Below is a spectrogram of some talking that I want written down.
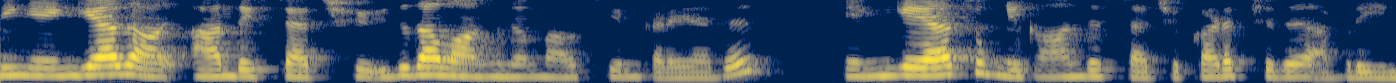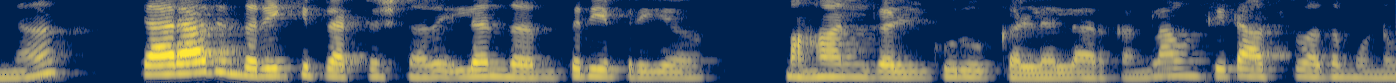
நீங்கள் எங்கேயாவது ஆ ஆந்தை ஸ்டாச்சு இதுதான் வாங்கணும்னு அவசியம் கிடையாது. எங்கேயாச்சும் உங்களுக்கு ஆந்த ஸ்டாச்சு கிடச்சிது அப்படின்னா, யாராவது இந்த ரேக்கி ப்ராக்டிஷ்னர் இல்லை இந்த பெரிய பெரிய மகான்கள், குருக்கள் எல்லாம் இருக்காங்களா, அவங்க கிட்ட ஆசீர்வாதம் ஒன்று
